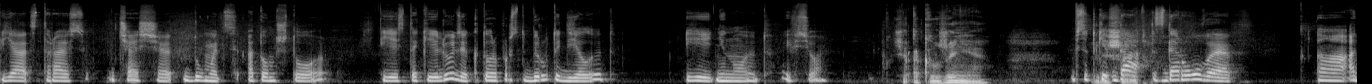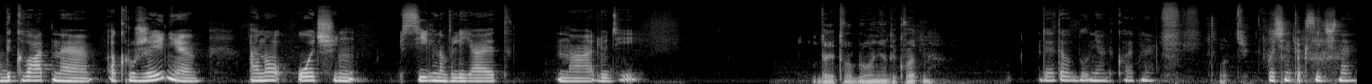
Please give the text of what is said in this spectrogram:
я стараюсь чаще думать о том, что есть такие люди, которые просто берут и делают, и не ноют, и все. Окружение. Все-таки, да, здоровое, а, адекватное окружение, оно очень сильно влияет на людей. До этого было неадекватно? До этого было неадекватное. Окей. Очень токсичное.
